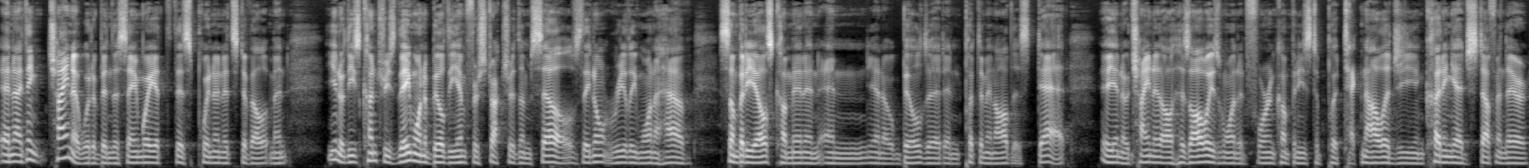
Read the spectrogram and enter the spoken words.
And I think China would have been the same way at this point in its development. You know, these countries, they want to build the infrastructure themselves. They don't really want to have somebody else come in and, and, you know, build it and put them in all this debt. Eh, you know, China has always wanted foreign companies to put technology and cutting edge stuff in there.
